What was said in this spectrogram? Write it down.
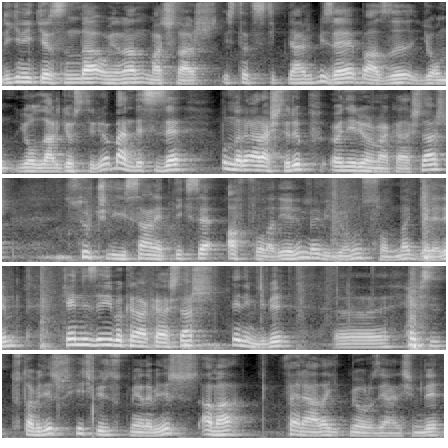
ligin ilk yarısında oynanan maçlar, istatistikler bize bazı yol, yollar gösteriyor. Ben de size bunları araştırıp öneriyorum arkadaşlar. Sürçülisan ettikse affola diyelim ve videonun sonuna gelelim. Kendinize iyi bakın arkadaşlar. Dediğim gibi e, hepsi tutabilir, hiçbiri tutmayabilir ama fena da gitmiyoruz yani şimdi.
